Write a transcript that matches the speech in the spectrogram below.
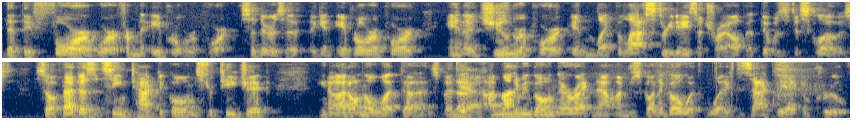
that the four were from the April report. So there was a again April report and a June report in like the last three days of trial that, that was disclosed. So if that doesn't seem tactical and strategic, you know, I don't know what does, but yeah. I, am not even going there right now. I'm just going to go with what exactly I can prove.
